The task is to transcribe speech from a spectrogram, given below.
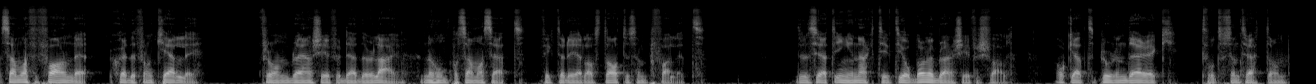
Samma förfarande skedde från Kelly från Brian Schaefer Dead or Alive när hon på samma sätt fick ta del av statusen på fallet. Det vill säga att ingen aktivt jobbar med Brian Schaefers fall och att brodern Derek 2013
